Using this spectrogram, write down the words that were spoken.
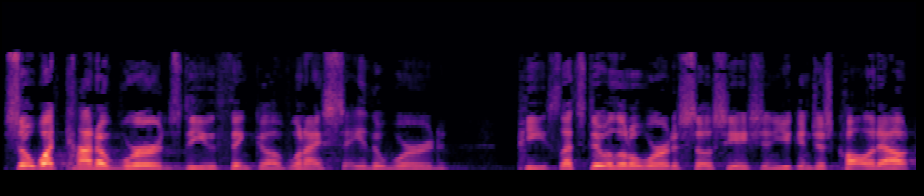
So, what kind of words do you think of when I say the word peace? Let's do a little word association. You can just call it out.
